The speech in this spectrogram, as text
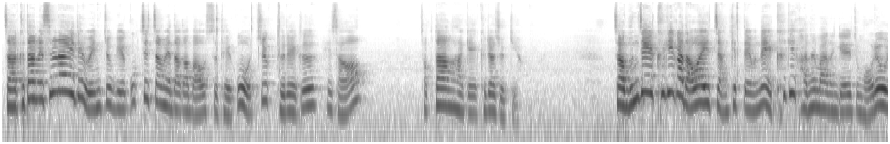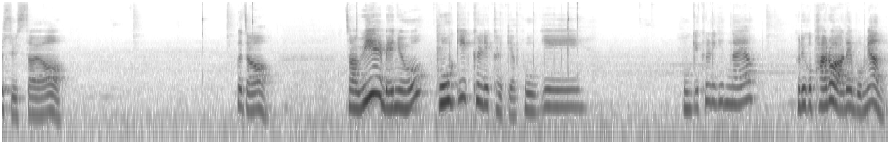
자, 그 다음에 슬라이드 왼쪽 위에 꼭지점에다가 마우스 대고 쭉 드래그 해서 적당하게 그려줄게요. 자, 문제의 크기가 나와 있지 않기 때문에 크기 가늠하는 게 좀 어려울 수 있어요. 그죠? 자, 위에 메뉴 보기 클릭할게요. 보기 보기 클릭했나요? 그리고 바로 아래 보면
